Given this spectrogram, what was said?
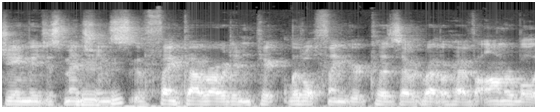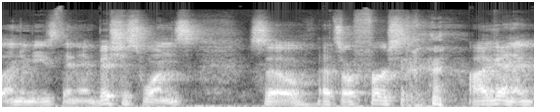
Jaime just mentions, mm-hmm. "Thank God Robert didn't pick Littlefinger because I would rather have honorable enemies than ambitious ones." So that's our first. again,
